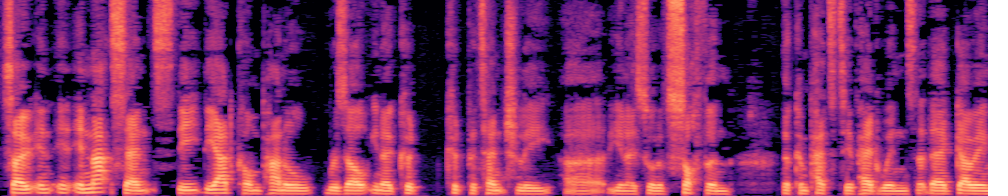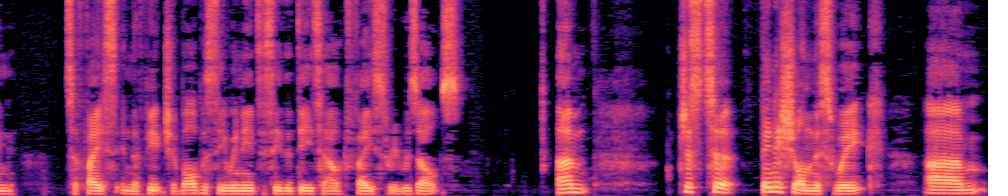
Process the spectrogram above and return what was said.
so in, in, in that sense, the the Adcom panel result, you know, could could potentially, uh, you know, sort of soften the competitive headwinds that they're going to face in the future. But obviously, we need to see the detailed phase three results. Um, just to finish on this week, um,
